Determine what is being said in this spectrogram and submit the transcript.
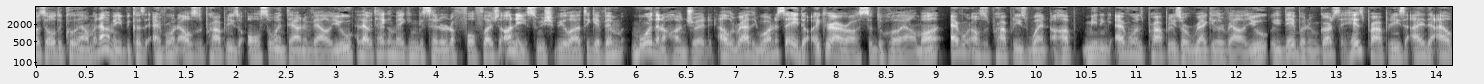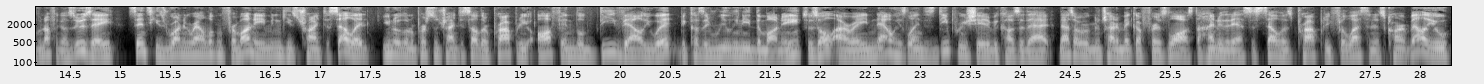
all the Kuli Almanami because everyone else's properties also went down in value, and that would him make him considered a full fledged ani. So we should be allowed to give him more than a hundred. Al rather, you want to say the Iker Aras to Alma, everyone else's properties went up, meaning everyone's properties are regular value. But in regards to his properties, I the Isle of nothing Azuze, since he's running around looking for money, meaning he's trying to sell it. You know, when a person's trying to sell their property, often they'll devalue it because they really need the money. So Zol Are, now his land is depreciated because of that. That's why we're going to try to make up for his loss. The Hainu that he has to sell his property for less than his current value.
